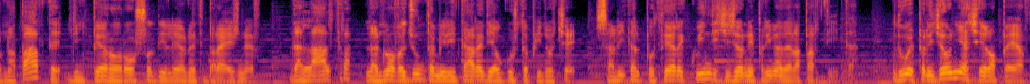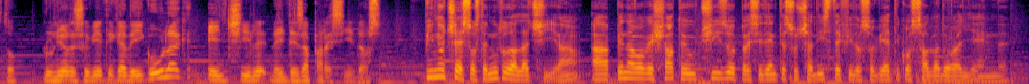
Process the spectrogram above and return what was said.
una parte l'impero rosso di Leonid Brezhnev, dall'altra la nuova giunta militare di Augusto Pinochet, salita al potere 15 giorni prima della partita. Due prigioni a cielo aperto, l'Unione Sovietica dei Gulag e il Cile dei Desaparecidos. Pinochet, sostenuto dalla CIA, ha appena rovesciato e ucciso il presidente socialista e filosovietico Salvador Allende.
